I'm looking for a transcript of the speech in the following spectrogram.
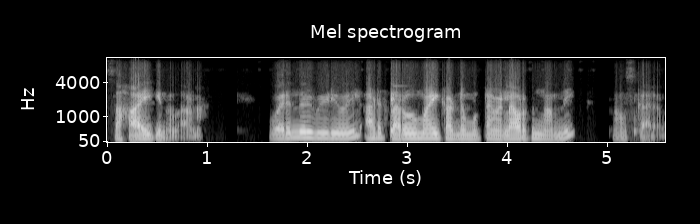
സഹായിക്കുന്നതാണ്. വരുന്നൊരു വീഡിയോയിൽ അടുത്ത അറിവുമായി കണ്ടുമുട്ടാം. എല്ലാവർക്കും നന്ദി. നമസ്കാരം.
